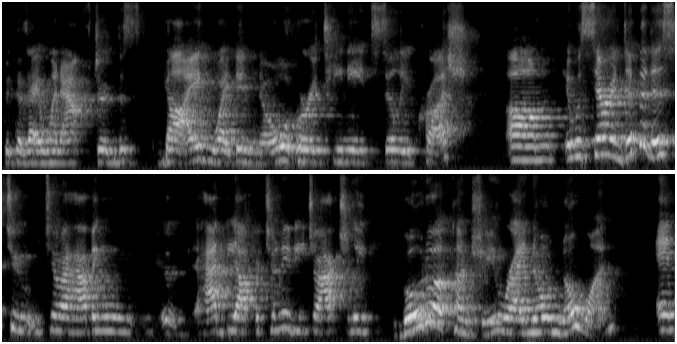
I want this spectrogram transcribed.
because I went after this guy who I didn't know or a teenage silly crush. Um, it was serendipitous to to having uh, had the opportunity to actually go to a country where I know no one and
